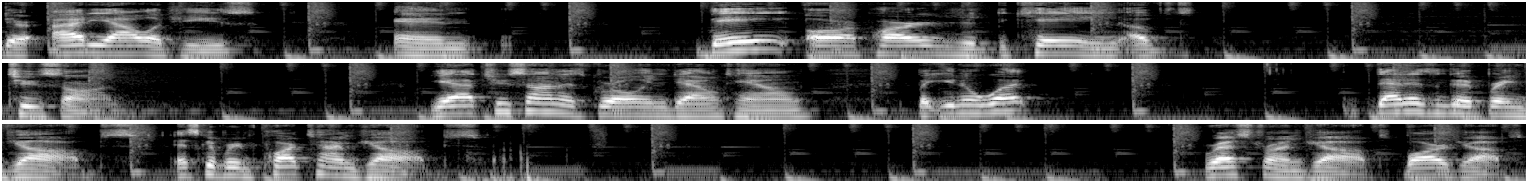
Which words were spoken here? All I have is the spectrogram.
their ideologies and they are part of the decaying of Tucson. Yeah, Tucson is growing downtown, but you know what? That isn't going to bring jobs. That's going to bring part time jobs, restaurant jobs, bar jobs,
